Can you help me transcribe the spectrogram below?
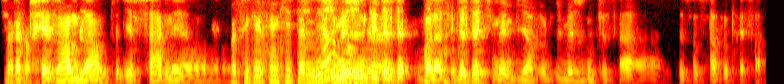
C'est pas très humble hein, de dire ça, mais bah, c'est quelqu'un qui t'aime bien. J'imagine que quelqu'un, voilà, c'est quelqu'un qui m'aime bien, donc j'imagine que ça, que ça sera à peu près ça.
